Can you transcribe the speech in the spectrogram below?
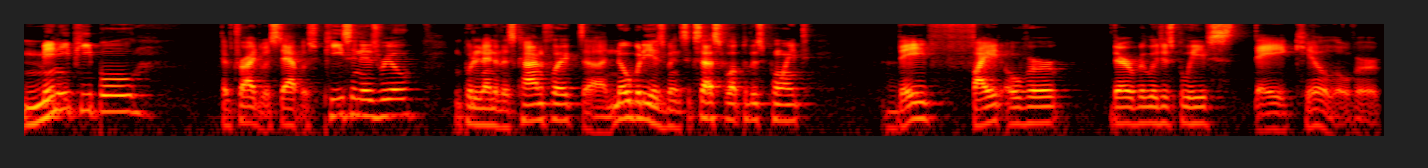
Many people have tried to establish peace in Israel and put an end to this conflict. Uh, nobody has been successful up to this point. They fight over their religious beliefs, they kill over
